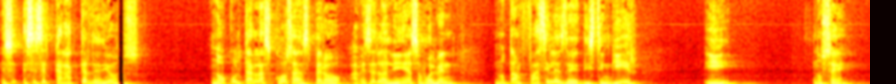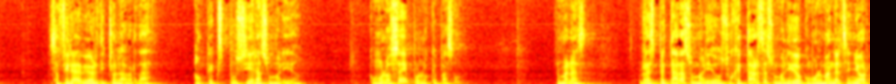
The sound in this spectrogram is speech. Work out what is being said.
Ese, es el carácter de Dios. No ocultar las cosas, pero a veces las líneas se vuelven no tan fáciles de distinguir. Y no sé, Zafira debió haber dicho la verdad, aunque expusiera a su marido. ¿Cómo lo sé? Por lo que pasó. Hermanas, respetar a su marido, sujetarse a su marido como lo manda el Señor,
